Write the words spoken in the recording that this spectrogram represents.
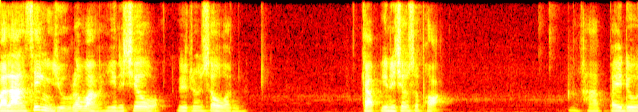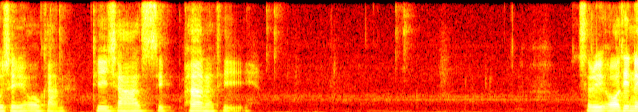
balancing อยู่ระหว่าง initial return zone กับ initial support นะครับ ไปดูซีโอกันที่ชาร์ต 15 นาที ซีโอที่ 1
